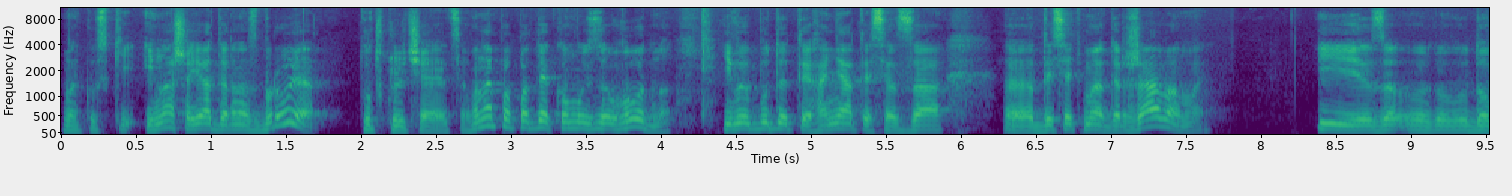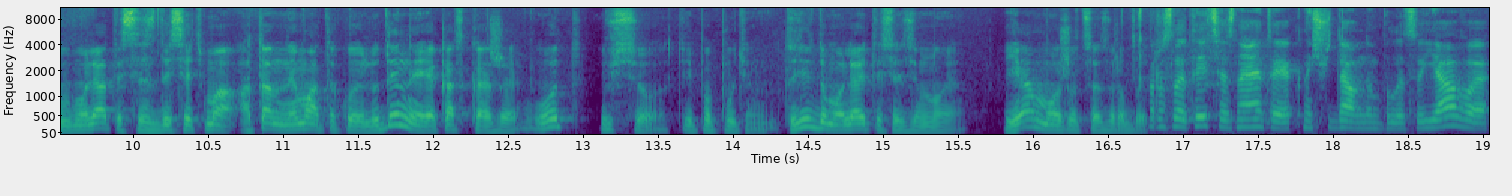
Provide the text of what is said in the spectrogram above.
на куски, і наша ядерна зброя тут включається, вона попаде комусь завгодно, і ви будете ганятися за е, десятьма державами, і за- домовлятися з десятьма, а там нема такої людини, яка скаже: от і все, типу Путін. Тоді домовляйтеся зі мною. Я можу це зробити. Розлетиться, знаєте, як нещодавно були заяви,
